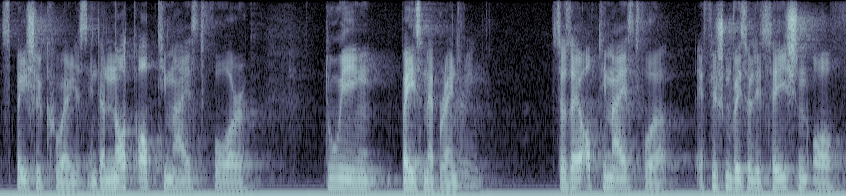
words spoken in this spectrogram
spatial queries and they're not optimized for doing base map rendering. So they're optimized for efficient visualization of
